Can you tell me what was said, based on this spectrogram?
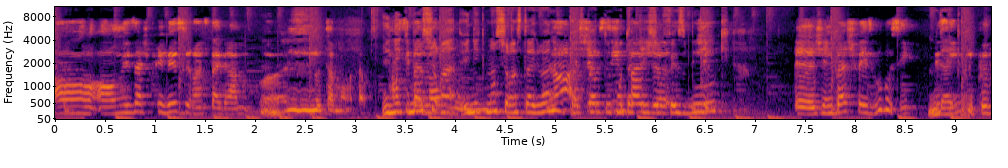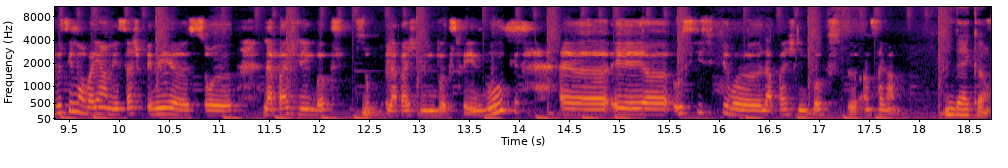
en, message privé sur Instagram, euh, notamment. Uniquement sur, uniquement sur Instagram Non, j'ai aussi une page sur Facebook? Euh, j'ai une page Facebook aussi. Ils peuvent aussi m'envoyer un message privé euh, sur la page Lilbox, sur la page Facebook et aussi sur la page Lilbox Instagram. D'accord.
